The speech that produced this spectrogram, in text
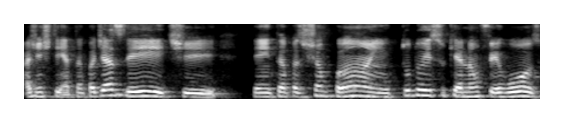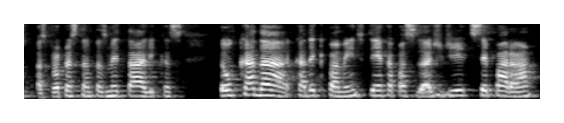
A gente tem a tampa de azeite, tem tampas de champanhe, tudo isso que é não ferroso, as próprias tampas metálicas. Então, cada, cada equipamento tem a capacidade de separar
